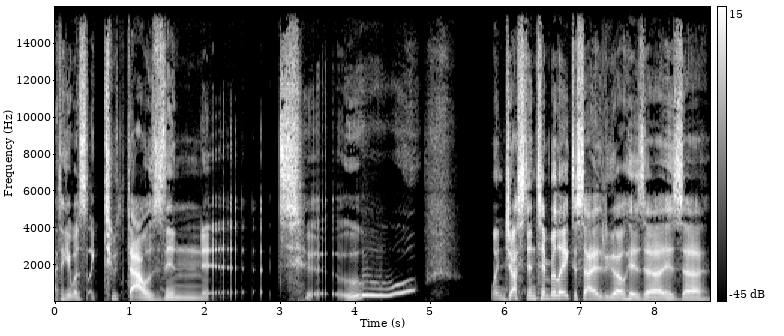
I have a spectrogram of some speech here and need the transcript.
I think it was like 2002 when Justin Timberlake decided to go his uh, his uh,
